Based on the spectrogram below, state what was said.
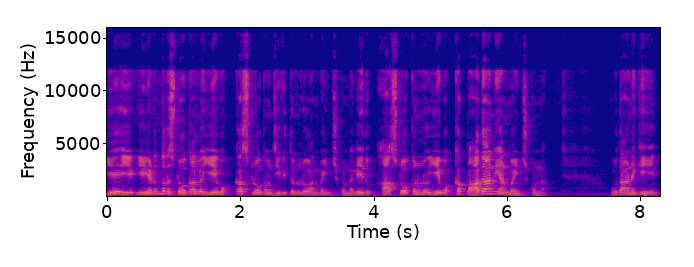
ఏ ఏడు వందల శ్లోకాల్లో ఏ ఒక్క శ్లోకం జీవితంలో అన్వయించుకున్నా లేదు. ఆ శ్లోకంలో ఏ ఒక్క పాదాన్ని అన్వయించుకున్నా. ఉదాహరణకి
